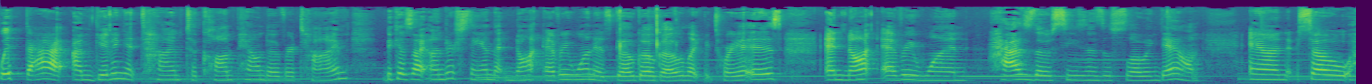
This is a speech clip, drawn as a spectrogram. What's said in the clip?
with that, I'm giving it time to compound over time because I understand that not everyone is go, go, go like Victoria is, and not everyone has those seasons of slowing down. And so,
